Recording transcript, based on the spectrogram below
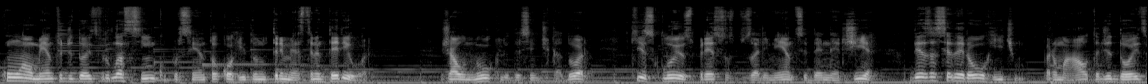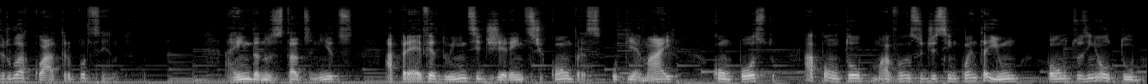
com um aumento de 2,5% ocorrido no trimestre anterior. Já o núcleo desse indicador, que exclui os preços dos alimentos e da energia, desacelerou o ritmo para uma alta de 2,4%. Ainda nos Estados Unidos, a prévia do Índice de Gerentes de Compras, o PMI, composto, apontou um avanço de 51 pontos em outubro,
